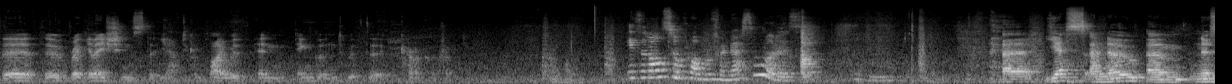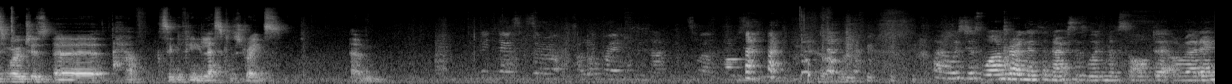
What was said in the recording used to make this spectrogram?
the, the regulations that you have to comply with in England with the current contract. Is it also a problem for nursing rotas? Uh, yes and no. Um, nursing rotas uh, have significantly less constraints. Um, was just wondering if the nurses wouldn't have solved it already.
